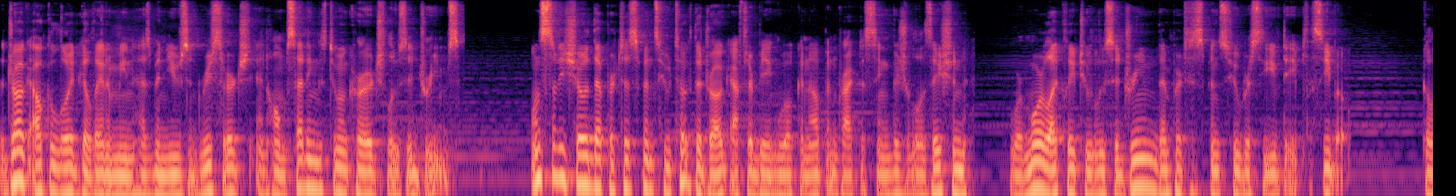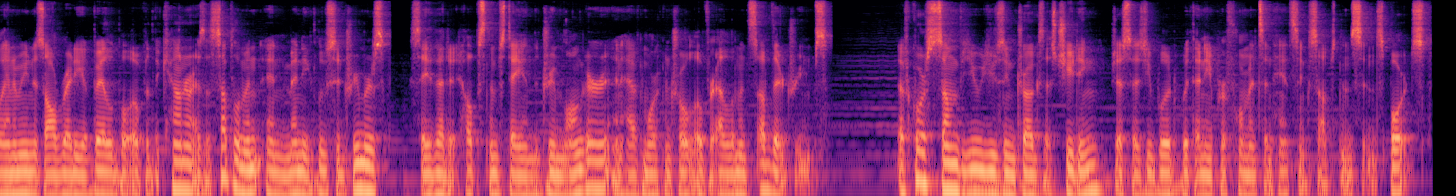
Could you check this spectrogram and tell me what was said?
the drug alkaloid galantamine has been used in research and home settings to encourage lucid dreams. One study showed that participants who took the drug after being woken up and practicing visualization were more likely to lucid dream than participants who received a placebo. Galantamine is already available over the counter as a supplement, and many lucid dreamers say that it helps them stay in the dream longer and have more control over elements of their dreams. Of course, some view using drugs as cheating, just as you would with any performance enhancing substance in sports.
